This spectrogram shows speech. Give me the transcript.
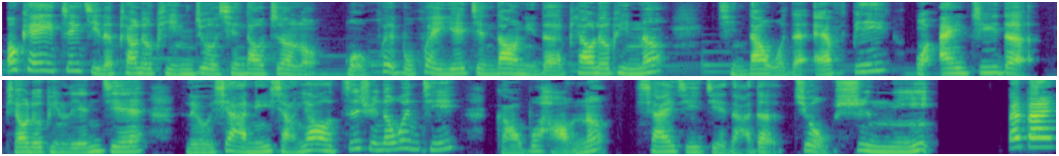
OK，这一集的漂流瓶就先到这了。我会不会也捡到你的漂流瓶呢？请到我的 FB 或 IG 的漂流瓶连接，留下你想要咨询的问题。搞不好呢，下一集解答的就是你。拜拜。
